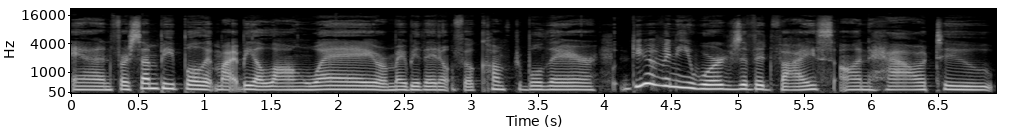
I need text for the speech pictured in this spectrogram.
And for some people, it might be a long way, or maybe they don't feel comfortable there. Do you have any words of advice on how to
